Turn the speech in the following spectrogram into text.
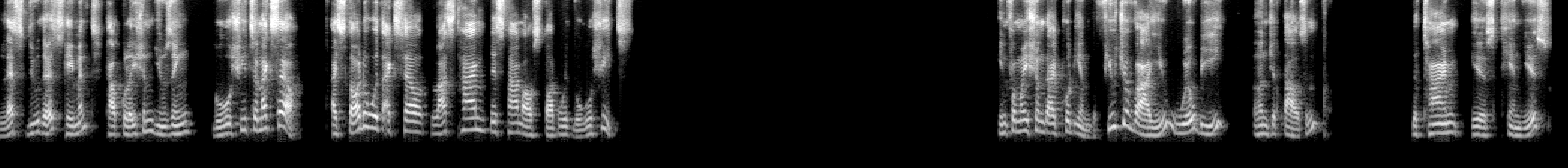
Let's do this payment calculation using Google Sheets and Excel. I started with Excel last time. This time I'll start with Google Sheets. information that I put in, the future value will be 100,000. The time is 10 years.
